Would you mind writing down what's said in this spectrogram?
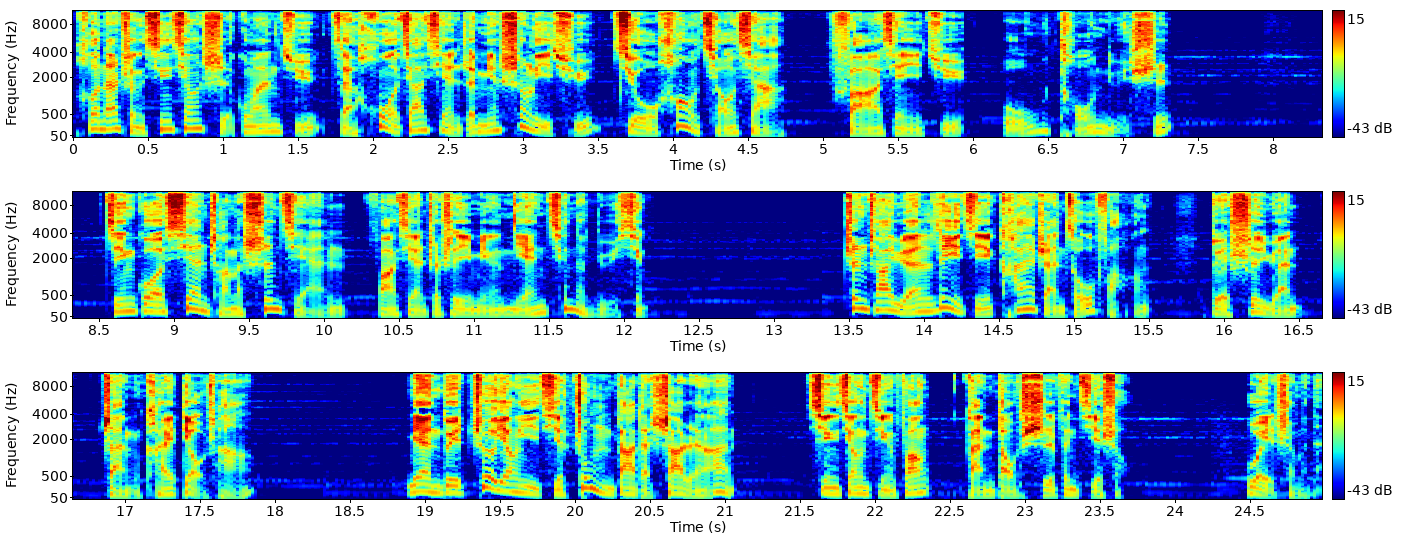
河南省新乡市公安局在霍家县人民胜利区九号桥下发现一具无头女尸。经过现场的尸检，发现这是一名年轻的女性。侦查员立即开展走访，对尸源展开调查。面对这样一起重大的杀人案，新乡警方感到十分棘手。为什么呢？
